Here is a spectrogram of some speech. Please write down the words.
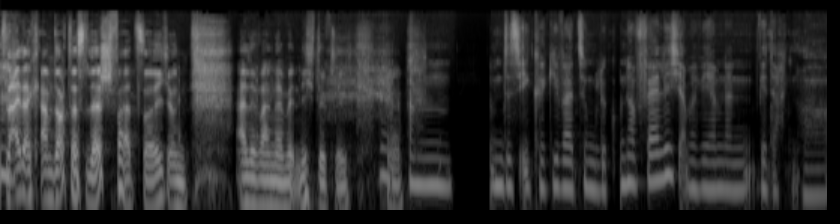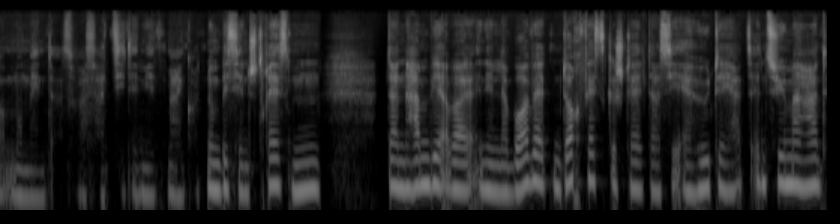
leider kam doch das Löschfahrzeug und alle waren damit nicht glücklich. Ja. Um, und das EKG war zum Glück unauffällig, aber wir haben dann, wir dachten, oh, Moment, also was hat sie denn jetzt? Mein Gott, nur ein bisschen Stress. Hm. Dann haben wir aber in den Laborwerten doch festgestellt, dass sie erhöhte Herzenzyme hat.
